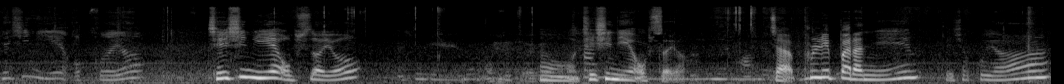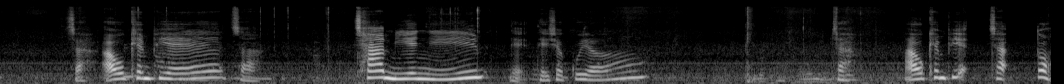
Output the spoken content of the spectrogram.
대신이에 없어요? 제신이에 없어요. 어, 제신이에 없어요. 자, 풀립바라님 되셨고요. 자, 아우캠피에, 자, 차미애님, 네, 되셨고요. 자, 아우캠피에, 자, 또,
